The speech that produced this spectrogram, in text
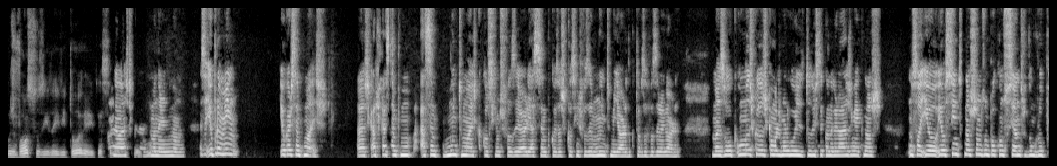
os vossos e da editora e dessa Não, acho que de maneira nenhuma. Assim, eu, para mim, eu quero sempre mais. Acho, que- acho que há sempre, há sempre muito mais que conseguimos fazer e há sempre coisas que conseguimos fazer muito melhor do que estamos a fazer agora. Mas o- uma das coisas que eu mais me orgulho de tudo isto aqui na garagem é que nós, não sei, eu, eu sinto que nós somos um pouco um centro de um grupo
